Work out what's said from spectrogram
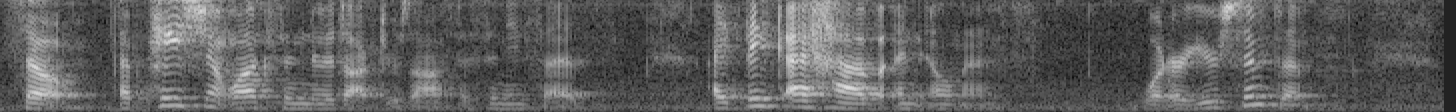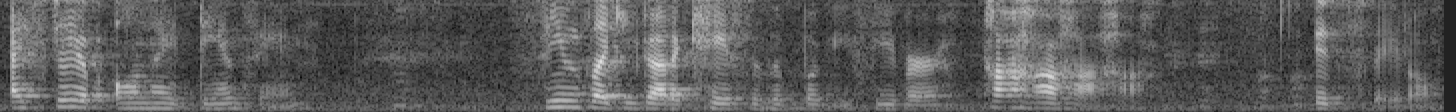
So, a patient walks into a doctor's office and he says, I think I have an illness. What are your symptoms? I stay up all night dancing. Seems like you got a case of the boogie fever. Ha ha ha ha. It's fatal.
